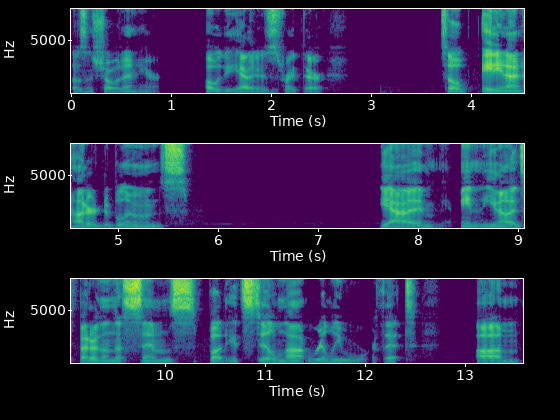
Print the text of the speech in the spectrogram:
Doesn't show it in here. Oh, yeah, it is. It's right there. So 8,900 doubloons. Yeah, I mean, you know, it's better than The Sims, but it's still not really worth it. Um,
